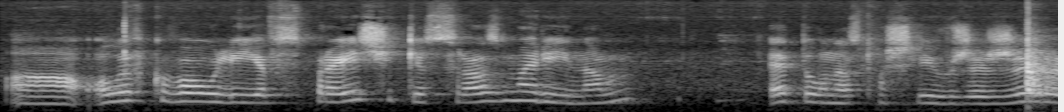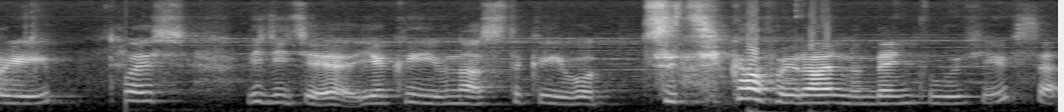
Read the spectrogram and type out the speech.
А, оливкова олія в спрейчике с розмарином. Это у нас пошли вже жири. Ось, видите, який у нас такий от цікавий реально день получився.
